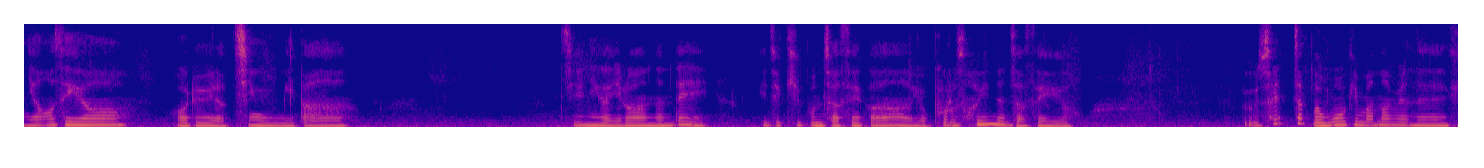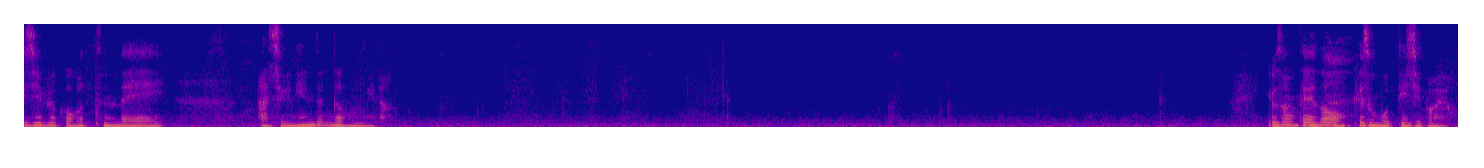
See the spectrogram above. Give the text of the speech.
안녕하세요. 월요일 아침입니다. 지은이가 일어났는데 이제 기본 자세가 옆으로 서 있는 자세예요. 살짝 넘어오기만 하면은 뒤집을 것 같은데 아직은 힘든가 봅니다. 이 상태에서 계속 못 뒤집어요.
